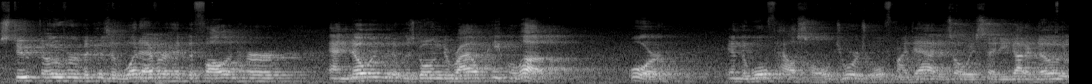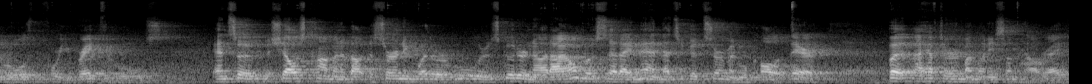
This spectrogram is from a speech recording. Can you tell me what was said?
stooped over because of whatever had befallen her, and knowing that it was going to rile people up, or in the Wolf household, George Wolf, my dad has always said you got to know the rules before you break the rules. And so Michelle's comment about discerning whether a rule is good or not, I almost said amen. That's a good sermon. We'll call it there. But I have to earn my money somehow, right?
